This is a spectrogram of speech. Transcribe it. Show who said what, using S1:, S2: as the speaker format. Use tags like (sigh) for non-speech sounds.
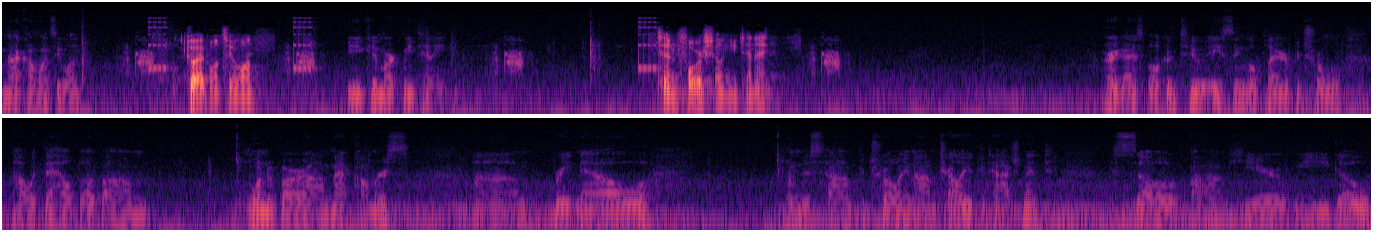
S1: Mat-Com 1C1.
S2: Go ahead, 1C1.
S1: You can mark me 10-8.
S2: 10-4, showing you 10-8.
S1: Alright guys, welcome to a single player patrol uh, with the help of um, one of our uh, Commerce. Um, right now, I'm just uh, patrolling um, Charlie Detachment. So um, here we go.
